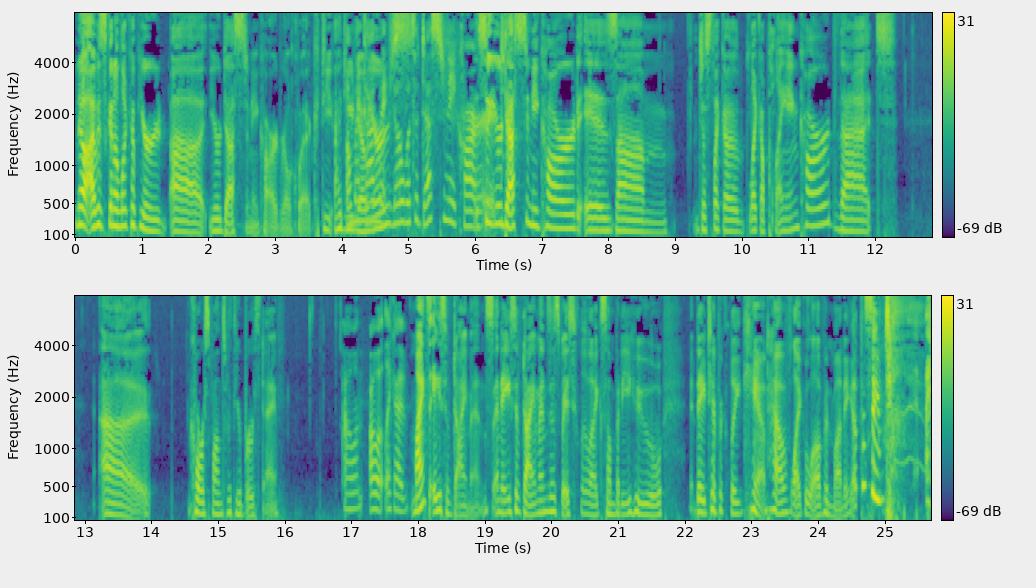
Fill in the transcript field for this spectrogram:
No, I was gonna look up your uh your destiny card real quick. Do you, uh, do Oh you my know god! yours? Wait, no, what's a destiny card? So your destiny card is um just like a like a playing card that uh corresponds with your birthday. oh, um, oh, like a Mine's Ace of Diamonds, and Ace of Diamonds is basically like somebody who they typically can't have like love and money at the same time.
